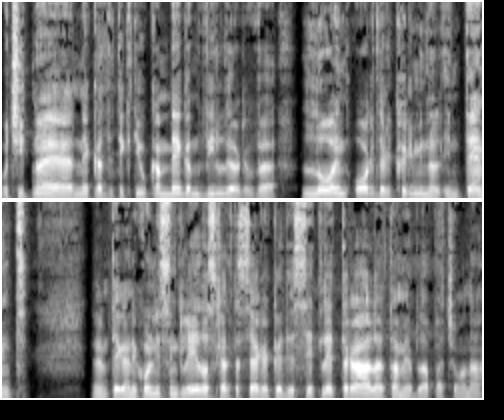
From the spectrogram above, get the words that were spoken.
Očitno je neka detektivka Megan Willer v Law and Order Criminal Intent. Ne Vem, tega nikoli nisem gledal, skratka, serija, ki je deset let trajala, tam je bila pač ona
